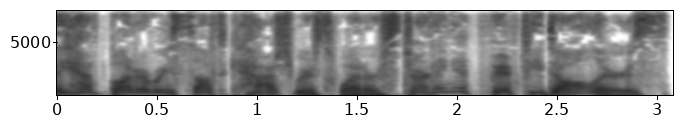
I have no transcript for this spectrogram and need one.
They have buttery soft cashmere sweaters starting at $50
